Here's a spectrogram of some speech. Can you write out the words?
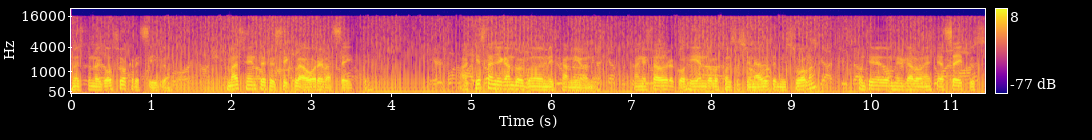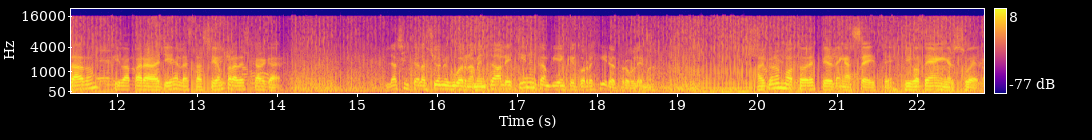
nuestro negocio ha crecido. Más gente recicla ahora el aceite. Aquí están llegando algunos de mis camiones. Han estado recogiendo los concesionarios de Missoula. Contiene 2.000 galones de aceite usado y va a parar allí en la estación para descargar. Las instalaciones gubernamentales tienen también que corregir el problema. Algunos motores pierden aceite y gotean en el suelo,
